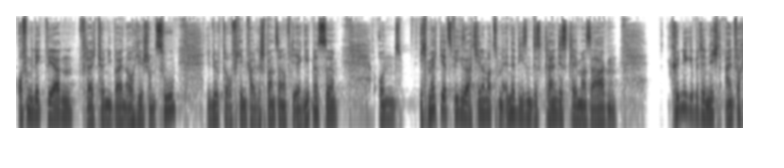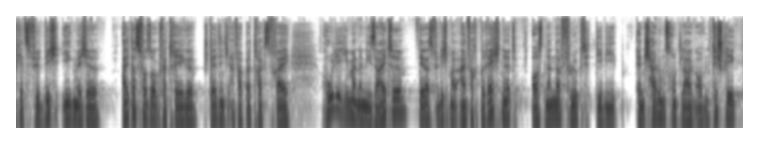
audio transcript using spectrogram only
offengelegt werden. Vielleicht hören die beiden auch hier schon zu. Ihr dürft auf jeden Fall gespannt sein auf die Ergebnisse. Und ich möchte jetzt, wie gesagt, hier nochmal zum Ende diesen kleinen Disclaimer sagen. Kündige bitte nicht einfach jetzt für dich irgendwelche Altersvorsorgeverträge, stell sie nicht einfach beitragsfrei Hol dir jemanden an die Seite, der das für dich mal einfach berechnet, auseinanderpflückt, dir die Entscheidungsgrundlagen auf den Tisch legt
